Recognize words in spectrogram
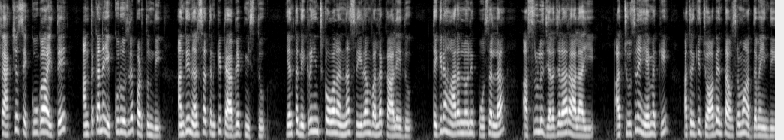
ఫ్రాక్చర్స్ ఎక్కువగా అయితే అంతకన్నా ఎక్కువ రోజులే పడుతుంది అంది నర్స్ అతనికి టాబ్లెట్నిస్తూ. ఎంత నిగ్రహించుకోవాలన్నా శ్రీరామ్ వల్ల కాలేదు. తెగిన హారంలోని పూసల్లా అశ్రులు జలజలా రాలాయి. అది చూసిన హేమకి అతనికి జాబ్ ఎంత అవసరమో అర్థమైంది.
